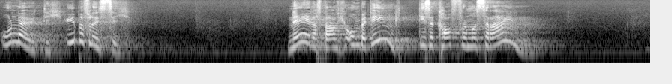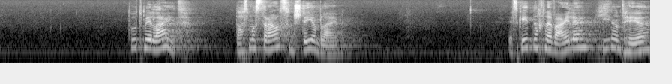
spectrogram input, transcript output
Unnötig, überflüssig. Nee, das brauche ich unbedingt. Dieser Koffer muss rein. Tut mir leid. Das muss draußen stehen bleiben. Es geht noch eine Weile hin und her.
